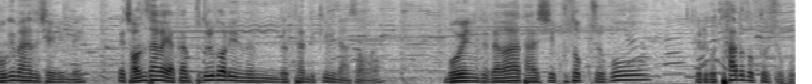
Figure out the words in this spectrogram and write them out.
보기만 해도 재밌네. 그러니까 전사가 약간 부들거리는 듯한 느낌이 나서 모였는데다가 다시 구속 주고 그리고 타르독도 주고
